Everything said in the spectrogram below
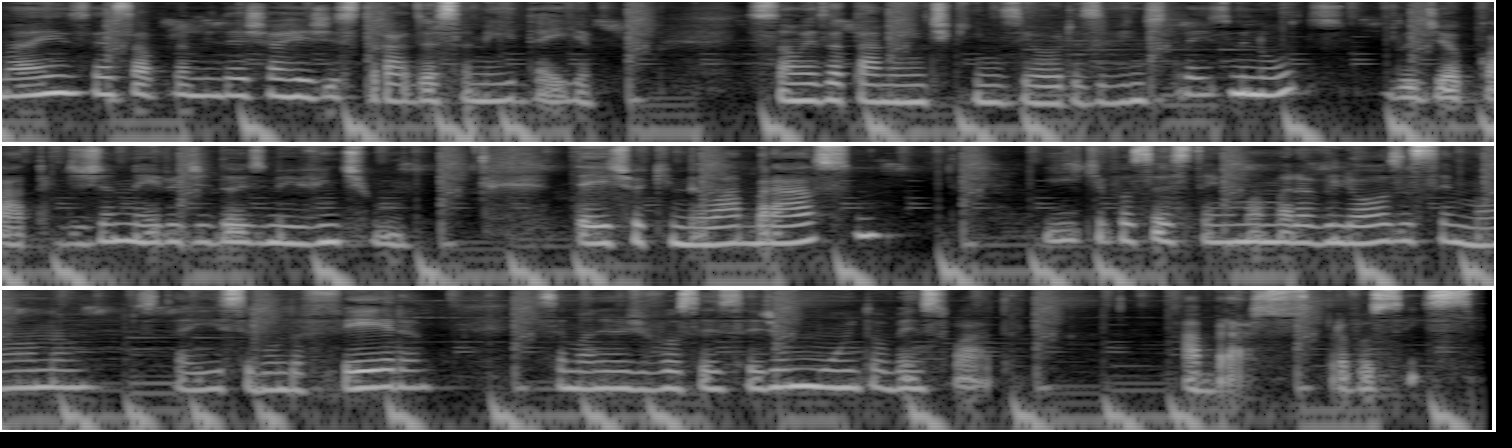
Mas é só para me deixar registrado essa minha ideia. São exatamente 15 horas e 23 minutos do dia 4 de janeiro de 2021. Deixo aqui meu abraço e que vocês tenham uma maravilhosa semana. Está aí segunda-feira. Semana de vocês seja muito abençoada. Abraço para vocês.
